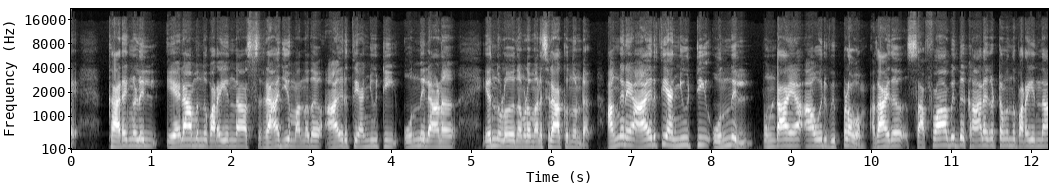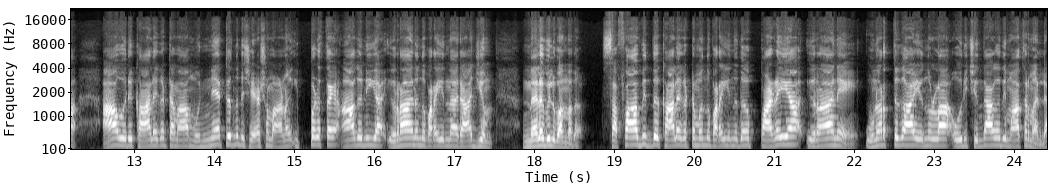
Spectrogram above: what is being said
കരങ്ങളിൽ ഏലാമെന്ന് പറയുന്ന രാജ്യം വന്നത് ആയിരത്തി അഞ്ഞൂറ്റി ഒന്നിലാണ് എന്നുള്ളത് നമ്മൾ മനസ്സിലാക്കുന്നുണ്ട്. അങ്ങനെ ആയിരത്തി അഞ്ഞൂറ്റി ഒന്നിൽ ഉണ്ടായ ആ ഒരു വിപ്ലവം അതായത് സഫാവിദ് കാലഘട്ടം എന്ന് പറയുന്ന ആ ഒരു കാലഘട്ടം ആ മുന്നേറ്റത്തിന് ശേഷമാണ് ഇപ്പോഴത്തെ ആധുനിക ഇറാൻ എന്ന് പറയുന്ന രാജ്യം നിലവിൽ വന്നത്. സഫാവിദ് കാലഘട്ടം എന്ന് പറയുന്നത് പഴയ ഇറാനെ ഉണർത്തുക എന്നുള്ള ഒരു ചിന്താഗതി മാത്രമല്ല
